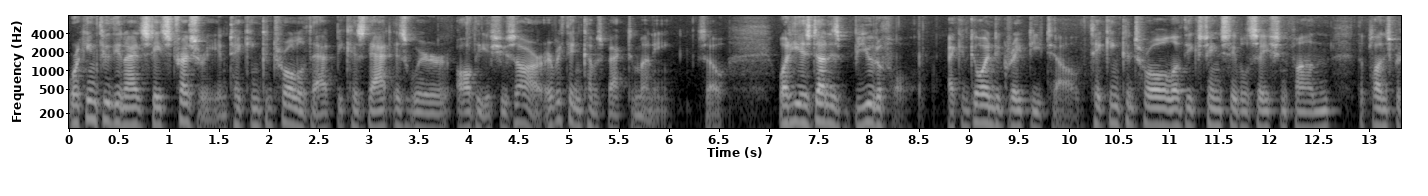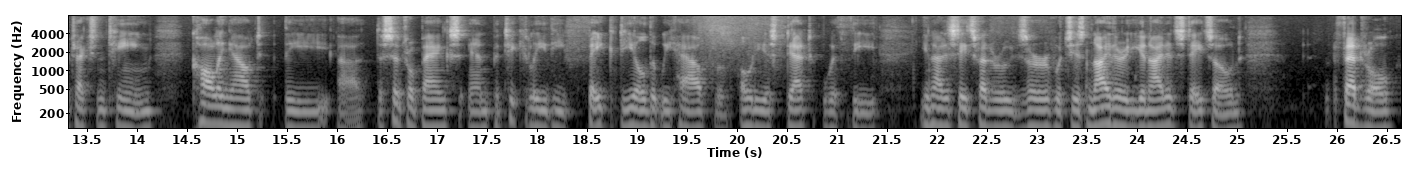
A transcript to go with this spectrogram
working through the United States Treasury and taking control of that because that is where all the issues are. Everything comes back to money. So, what he has done is beautiful. I could go into great detail. Taking control of the Exchange Stabilization Fund, the Plunge Protection Team, calling out the uh, the central banks, and particularly the fake deal that we have for odious debt with the United States Federal Reserve, which is neither United States owned, federal,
